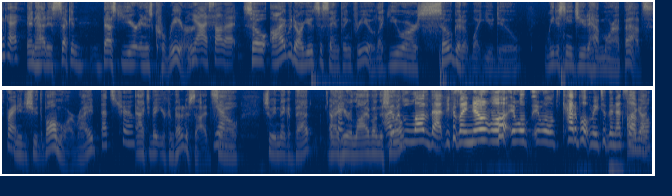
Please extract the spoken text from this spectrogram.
okay. and had his second best year in his career. Yeah, I saw that. So I would argue it's the same thing for you. Like you are so good at what you do. We just need you to have more at bats. Right. You need to shoot the ball more, right? That's true. activate your competitive side. Yeah. So, should we make a bet right Okay. here live on the show? I would love that because I know it will it will it will catapult me to the next I level. got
